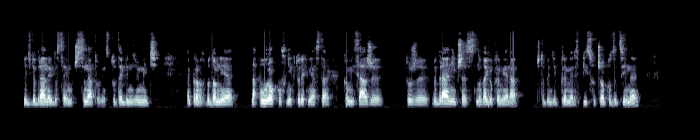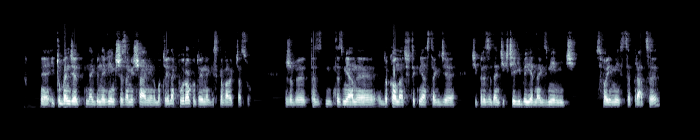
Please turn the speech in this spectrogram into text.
być wybranych do Sejmu czy Senatu, więc tutaj będziemy mieć prawdopodobnie na pół roku w niektórych miastach komisarzy, którzy wybrani przez nowego premiera, czy to będzie premier z PiSu, czy opozycyjny, i tu będzie jakby największe zamieszanie, no bo to jednak pół roku to jednak jest kawałek czasu, żeby te, te zmiany dokonać w tych miastach, gdzie ci prezydenci chcieliby jednak zmienić swoje miejsce pracy.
